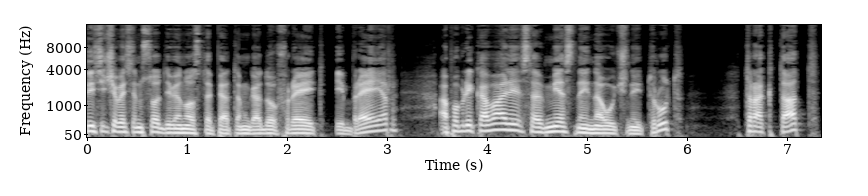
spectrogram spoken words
1895 году Фрейд и Брейер опубликовали совместный научный труд «Трактат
